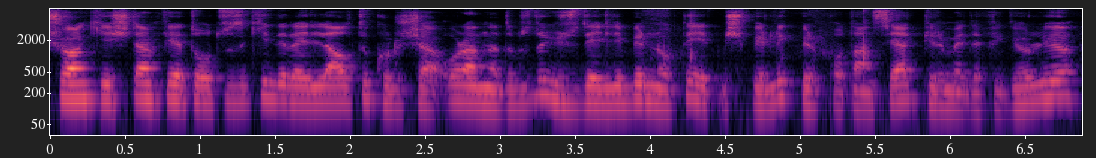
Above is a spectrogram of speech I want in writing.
Şu anki işlem fiyatı 32 lira 56 kuruşa oranladığımızda %51.71'lik bir potansiyel prim hedefi görülüyor.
